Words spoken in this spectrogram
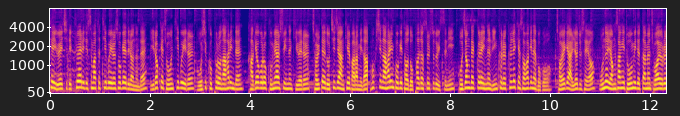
4K UHD QLED 스마트 TV를 소개해드렸는데 이렇게 좋은 TV를 59%나 할인된 가격으로 구매할 수 있는 기회를 절대 놓치지 않길 바랍니다. 혹시나 할인폭이 더 높아졌을 수도 있으니 고정 댓글에 있는 링크를 클릭해서 확인해보고 저에게 알려주세요. 오늘 영상이 도움이 됐다면 좋아요를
